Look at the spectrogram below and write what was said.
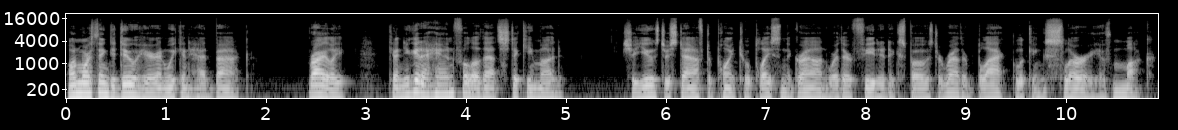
One more thing to do here, and we can head back. Riley, can you get a handful of that sticky mud? She used her staff to point to a place in the ground where their feet had exposed a rather black-looking slurry of muck.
